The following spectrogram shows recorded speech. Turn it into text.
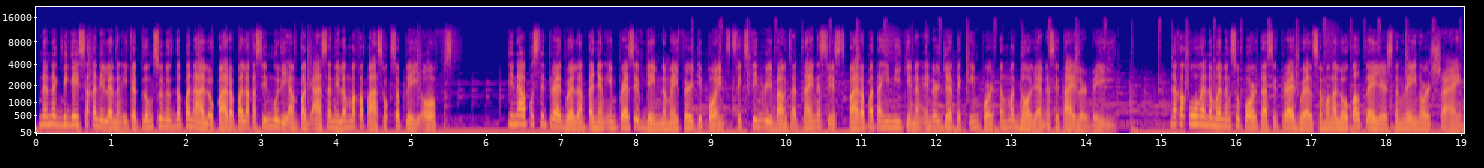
na nagbigay sa kanila ng ikatlong sunod na panalo para palakasin muli ang pag-asa nilang makapasok sa playoffs. Tinapos ni Treadwell ang kanyang impressive game na may 30 points, 16 rebounds at 9 assists para patahimikin ang energetic import ng Magnolia na si Tyler Bay. Nakakuha naman ng suporta si Treadwell sa mga local players ng Rain or Shine.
